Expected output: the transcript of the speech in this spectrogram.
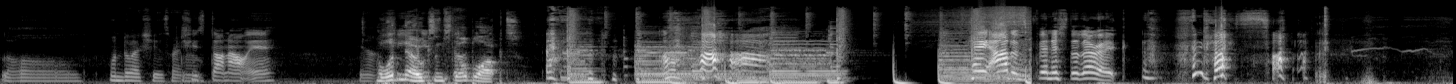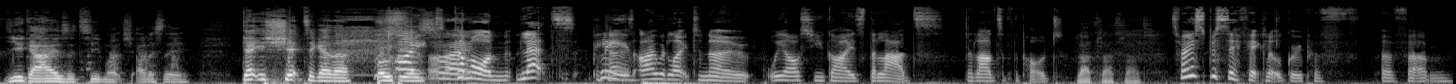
Lol. Wonder where she is right now. She's done out here. Yeah. I wouldn't She know because is I'm still done. blocked. Hey Adam, finish the lyric. That's You guys are too much, honestly. Get your shit together, both of you. All right. come on. Let's please. Okay. I would like to know. We asked you guys, the lads, the lads of the pod. Lads, lads, lads. It's a very specific little group of of um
